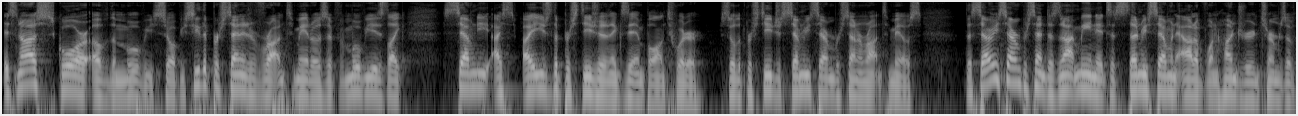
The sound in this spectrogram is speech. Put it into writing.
it's not a score of the movie. So if you see the percentage of Rotten Tomatoes, if a movie is like 70, I, I use the Prestige as an example on Twitter. So the Prestige is 77% on Rotten Tomatoes. The 77% does not mean it's a 77 out of 100 in terms of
